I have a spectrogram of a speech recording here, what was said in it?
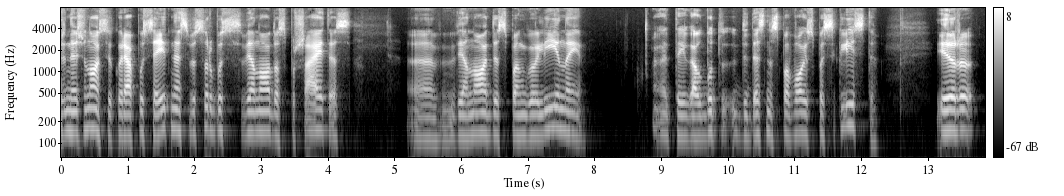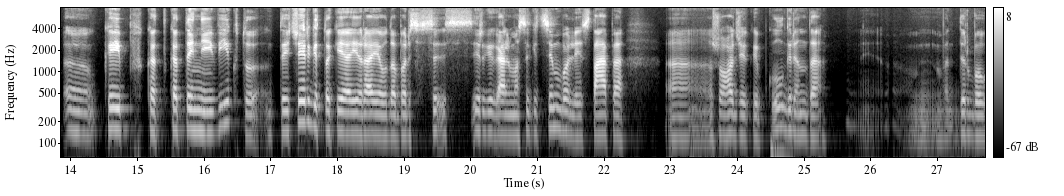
ir nežinosi, kurią pusę eiti, nes visur bus vienodos pušaitės, vienodi spangolynai, tai galbūt didesnis pavojus pasiklysti. Ir e, kaip, kad, kad tai neįvyktų, tai čia irgi tokie yra jau dabar, irgi galima sakyti, simboliai tapę žodžiai kaip kulgrinda. Dirbau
